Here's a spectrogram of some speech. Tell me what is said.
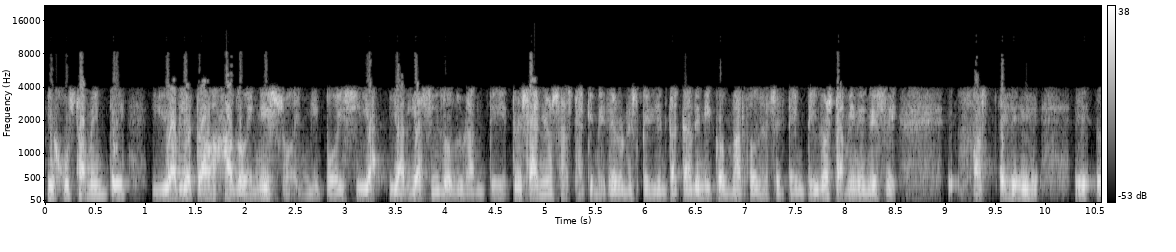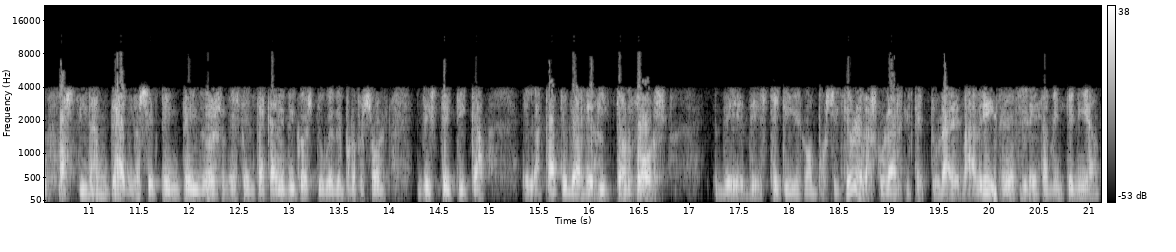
Y justamente yo había trabajado en eso, en mi poesía, y había sido durante tres años, hasta que me dieron expediente académico en marzo del 72, también en ese eh, eh, eh, fascinante año 72, en expediente académico, estuve de profesor de estética en la cátedra de Víctor Dors, de, estética y composición en la Escuela de Arquitectura de Madrid. Es decir, que también tenía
